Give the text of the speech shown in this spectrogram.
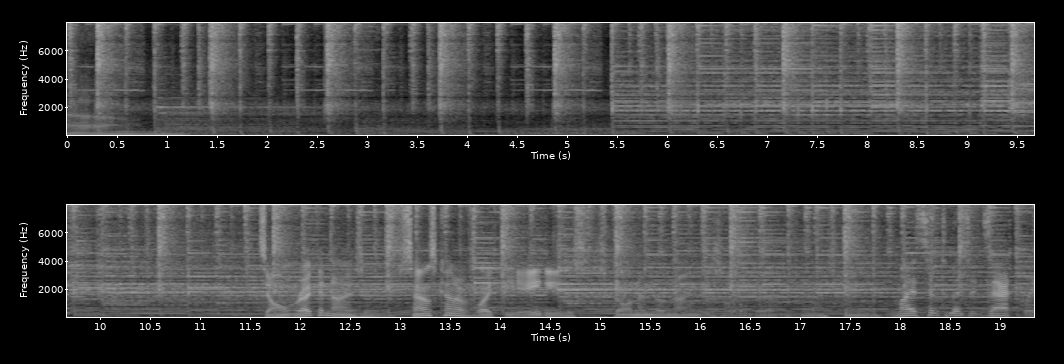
Um. Don't recognize it. Sounds kind of like the 80s, spilling into the 90s a little bit. My sentiments exactly.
